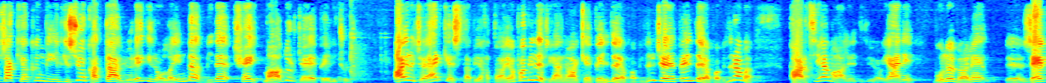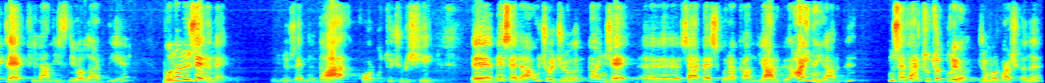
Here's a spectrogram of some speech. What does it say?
uzak yakın bir ilgisi yok. Hatta Yüregir olayında bir de şey mağdur CHP'li çocuk. Ayrıca herkes tabii hata yapabilir. Yani AKP'li de yapabilir, CHP'li de yapabilir ama partiye mal ediliyor. Yani bunu böyle e, zevkle filan izliyorlar diye. Bunun üzerine bunun üzerine daha korkutucu bir şey. E, mesela o çocuğu önce e, serbest bırakan yargı, aynı yargı bu sefer tutukluyor Cumhurbaşkanı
